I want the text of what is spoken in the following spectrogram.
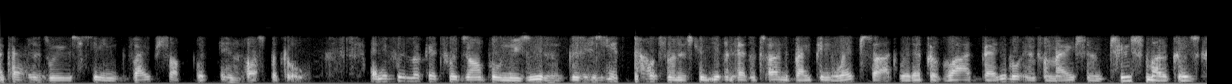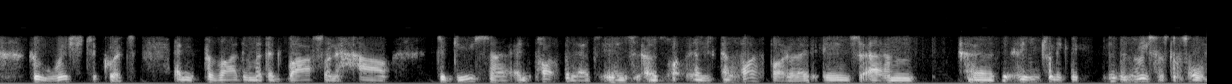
occasions we've seen vape shop within hospital. And if we look at, for example, New Zealand, the New Zealand Health Ministry even has its own vaping website where they provide valuable information to smokers who wish to quit and provide them with advice on how to do so. And part of that is, as a large part of it is um, uh, electronic delivery systems. All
